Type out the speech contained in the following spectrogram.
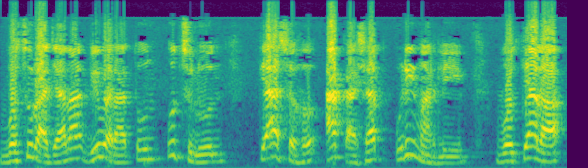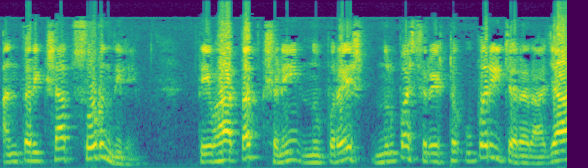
वसुराजाला विवरातून उचलून त्यासह आकाशात उडी मारली व त्याला अंतरिक्षात सोडून दिले. तेव्हा तत्क्षणी नृपश्रेष्ठ उपरिचर राजा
